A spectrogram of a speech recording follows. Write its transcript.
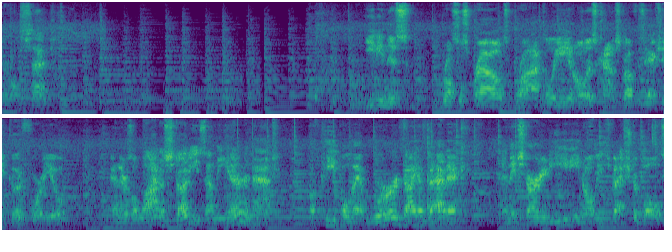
are all set. Eating this Brussels sprouts, broccoli, and all this kind of stuff is actually good for you. And there's a lot of studies on the internet of people that were diabetic and they started eating all these vegetables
